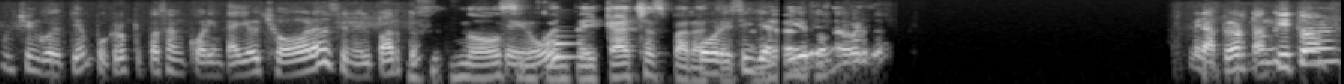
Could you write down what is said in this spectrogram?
un chingo de tiempo, creo que pasan 48 horas en el parto. No, Pero, 50 y cachas para que Pobrecilla Nieves, la verdad. Mira, peor tantito.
